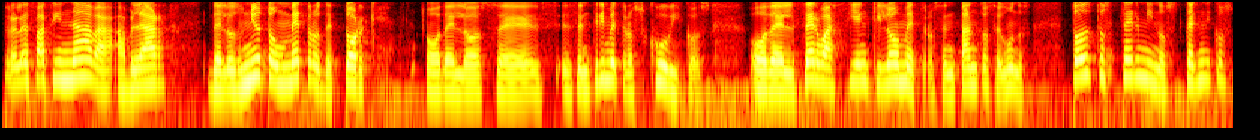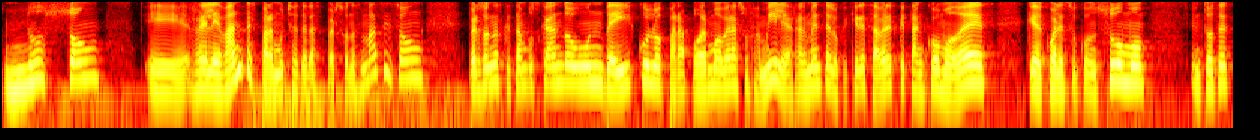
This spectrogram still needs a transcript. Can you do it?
pero les fascinaba hablar de los newton metros de torque o de los eh, centímetros cúbicos o del 0 a 100 kilómetros en tantos segundos. Todos estos términos técnicos no son eh, relevantes para muchas de las personas, más si son personas que están buscando un vehículo para poder mover a su familia. Realmente lo que quiere saber es qué tan cómodo es, qué, cuál es su consumo. Entonces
